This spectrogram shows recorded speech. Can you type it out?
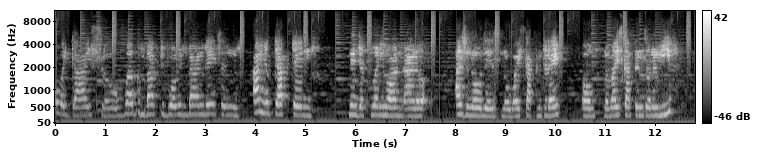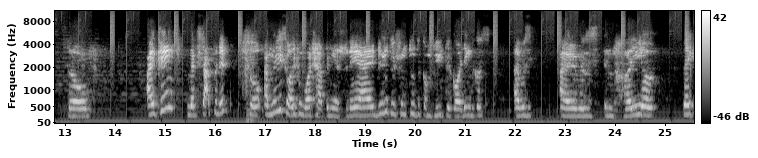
Alright guys, so welcome back to Bowling Band-Aids and I'm your captain, Ninja21 and uh, as you know there's no vice captain today. Um, my vice captain's on a leave. So I think let's start with it. So I'm really sorry for what happened yesterday. I didn't listen to the complete recording because I was I was in hurry. Or, like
